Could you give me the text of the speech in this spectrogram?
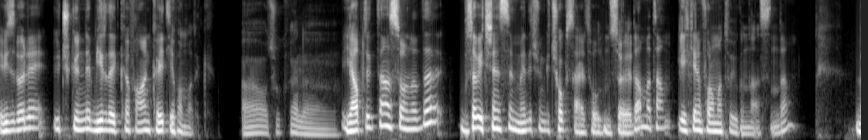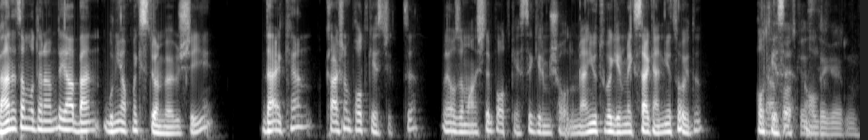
Ve biz böyle 3 günde 1 dakika falan kayıt yapamadık. Aa o çok fena. Yaptıktan sonra da bu sefer içine sinmedi çünkü çok sert olduğunu söyledi ama tam İlker'in formatı uygundu aslında. Ben de tam o dönemde ya ben bunu yapmak istiyorum böyle bir şeyi derken karşıma podcast çıktı. Ve o zaman işte podcast'e girmiş oldum. Yani YouTube'a girmek isterken niyet oydu. Podcast'e Podcast'e oldu. girdim.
